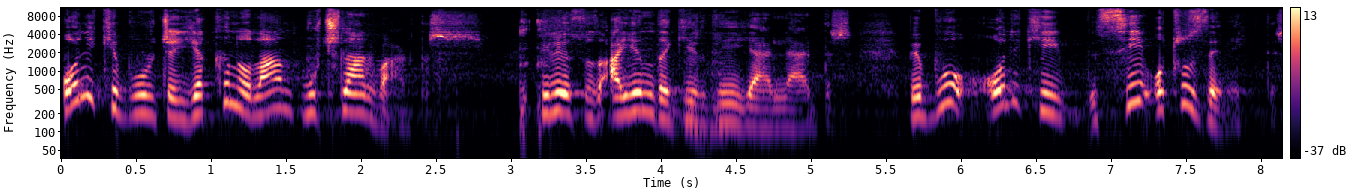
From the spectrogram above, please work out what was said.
12 burca yakın olan burçlar vardır. Biliyorsunuz ayın da girdiği yerlerdir. Ve bu 12 si 30 demektir.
